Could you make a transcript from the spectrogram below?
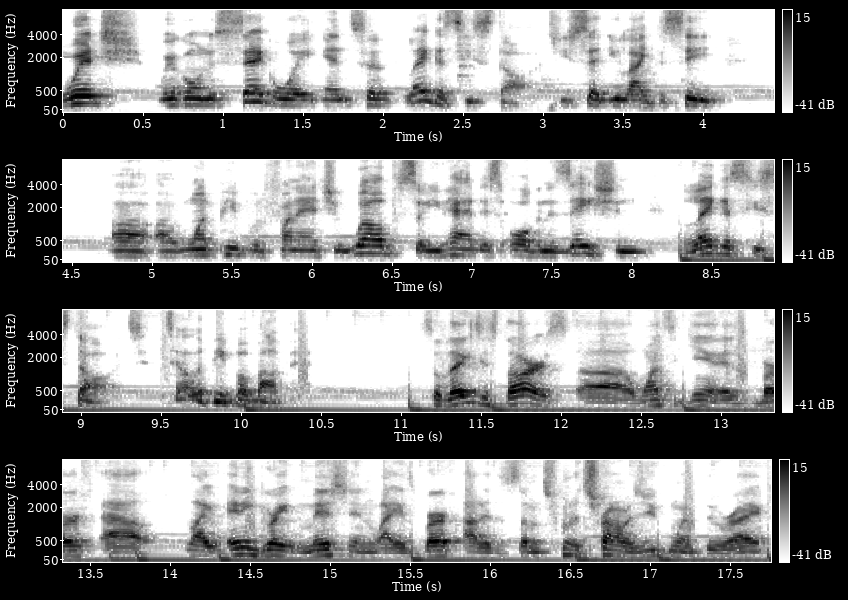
Which we're going to segue into legacy starts. You said you like to see uh, uh, want people with financial wealth, so you had this organization, Legacy Starts. Tell the people about that. So Legacy Starts, uh, once again, is birthed out like any great mission, like it's birthed out of some of the traumas you went through, right?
